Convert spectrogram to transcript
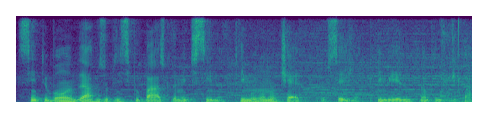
Sempre bom lembrarmos o princípio básico da medicina, primo non nocere, ou seja, primeiro não prejudicar.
